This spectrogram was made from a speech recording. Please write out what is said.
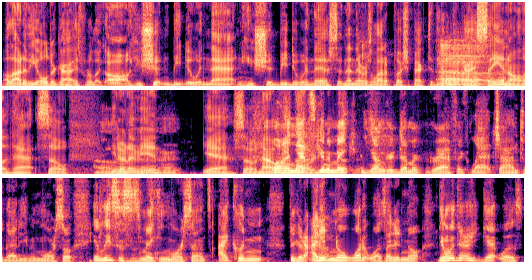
a lot of the older guys were like, "Oh, he shouldn't be doing that, and he should be doing this." And then there was a lot of pushback to the older guys Oh. saying all of that. So you know what I oh, mean? all right. Yeah. So now, Well, and that's going to make Gotcha. the younger demographic latch on to that even more. So at least this is making more sense. I couldn't figure it out. I didn't know what it was. I didn't know. The only thing I could get was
